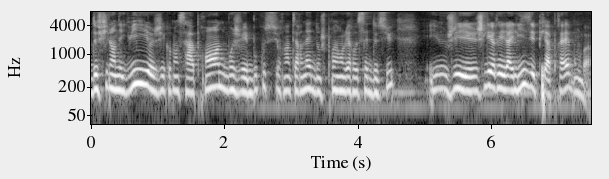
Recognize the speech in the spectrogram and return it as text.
de fil en aiguille, j'ai commencé à apprendre. Moi, je vais beaucoup sur Internet, donc je prends les recettes dessus. Et euh, je les, je les réalise et puis après, bon, bah,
